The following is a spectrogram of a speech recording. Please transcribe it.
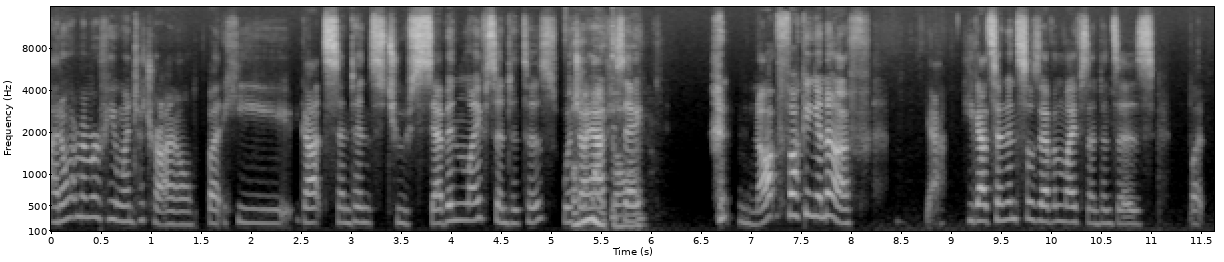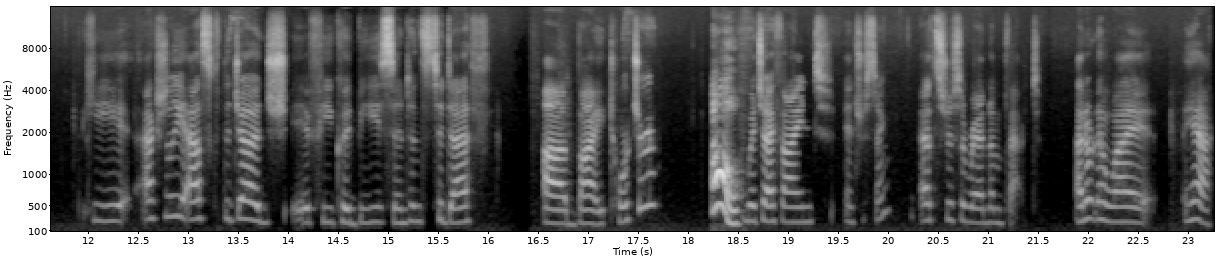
I don't remember if he went to trial, but he got sentenced to seven life sentences, which Oh I have to say, not fucking enough. Yeah, he got sentenced to seven life sentences, but he actually asked the judge if he could be sentenced to death uh, by torture, Oh. which I find interesting. That's just a random fact. I don't know why. Yeah.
